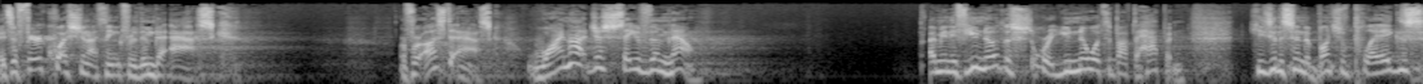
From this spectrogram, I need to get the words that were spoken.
It's a fair question, I think, for them to ask, or for us to ask. Why not just save them now? I mean, if you know the story, you know what's about to happen. He's going to send a bunch of plagues.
